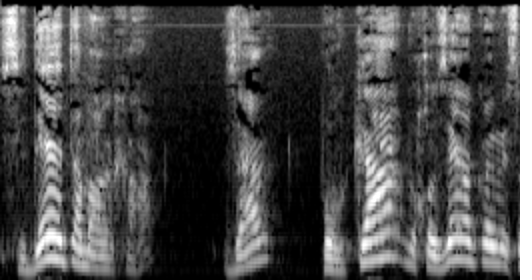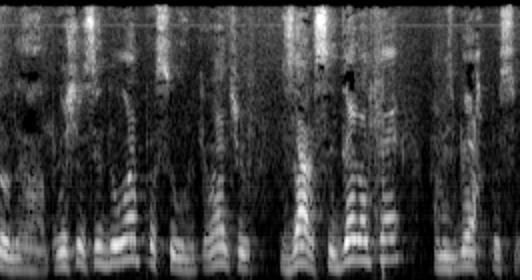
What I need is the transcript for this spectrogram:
סידר את המערכה, זר, פורקה וחוזר הכהן מסודרה, מפני שסידורה פסול, כיוון שהוא זר סידר אותה, המזבח פסול.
